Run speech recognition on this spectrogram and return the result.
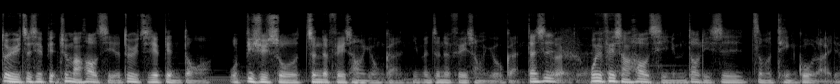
对于这些变就蛮好奇的，对于这些变动啊，我必须说真的非常勇敢，你们真的非常勇敢。但是我也非常好奇，你们到底是怎么挺过来的？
